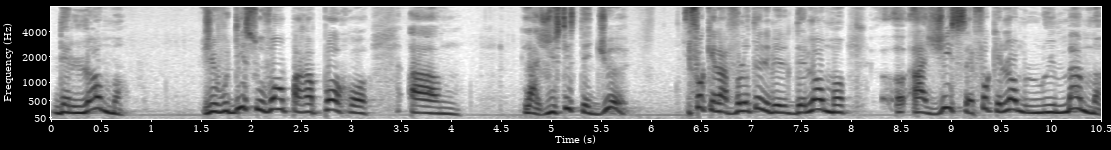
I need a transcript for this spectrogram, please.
de l'homme. Je vous dis souvent par rapport euh, à la justice de Dieu, il faut que la volonté de, l'homme euh, agisse, il faut que l'homme lui-même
